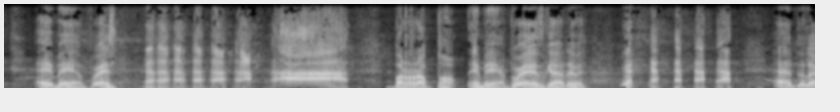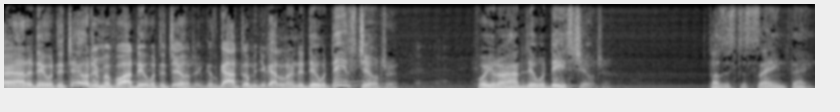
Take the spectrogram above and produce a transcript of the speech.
Amen. Praise. Amen. Praise God. Amen. I had to learn how to deal with the children before I deal with the children. Because God told me you got to learn to deal with these children before you learn how to deal with these children. Because it's the same thing.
